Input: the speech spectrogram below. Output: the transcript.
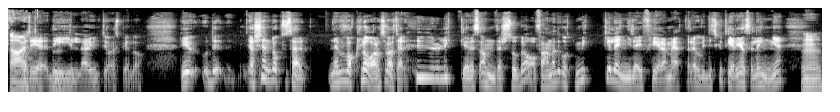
Ja, det, det. Mm. gillar ju inte jag i spel då. Det, det, jag kände också så här... När vi var klara så var det så här, hur lyckades Anders så bra? För han hade gått mycket längre i flera mätare och vi diskuterade ganska länge Mm.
